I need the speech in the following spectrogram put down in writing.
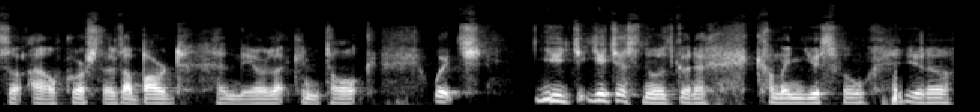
so of course there's a bird in there that can talk, which you you just know is going to come in useful, you know.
